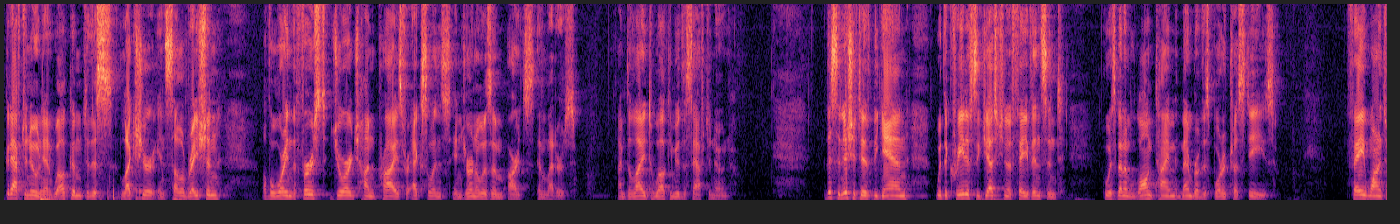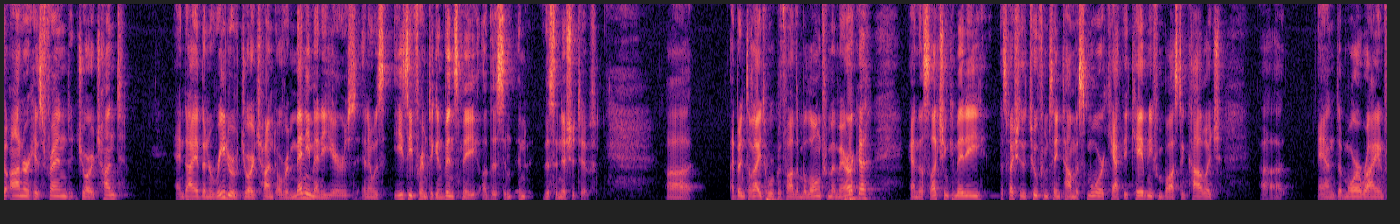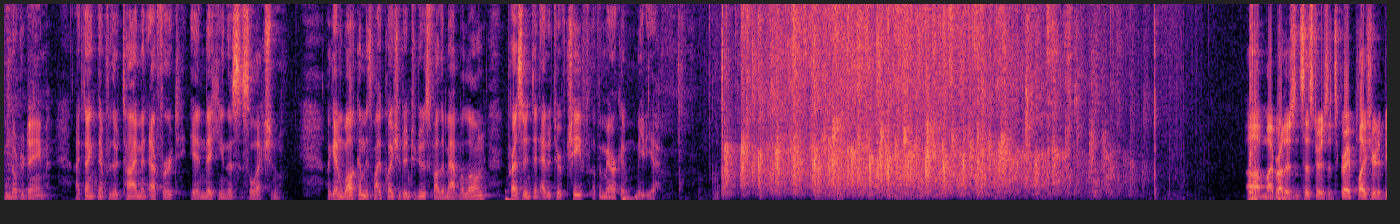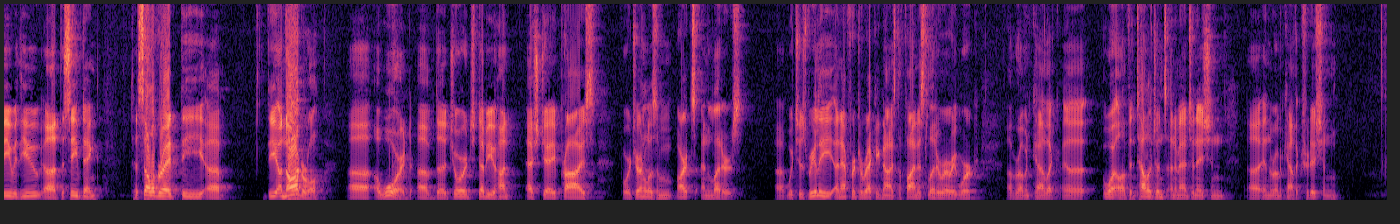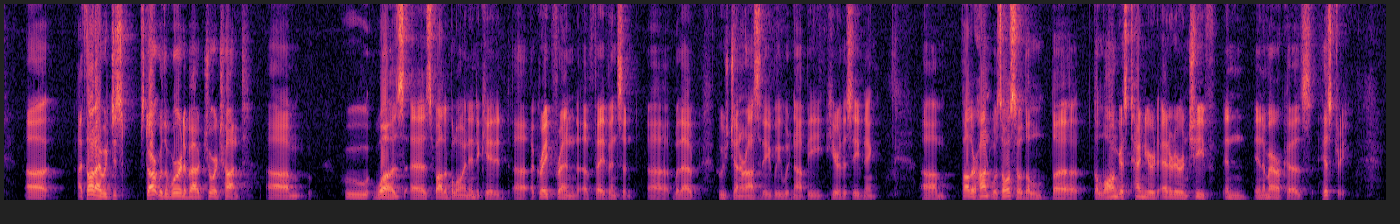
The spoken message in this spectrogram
Good afternoon and welcome to this lecture in celebration of awarding the first George Hunt Prize for Excellence in Journalism, Arts, and Letters. I'm delighted to welcome you this afternoon. This initiative began with the creative suggestion of Fay Vincent, who has been a longtime member of this Board of Trustees. Fay wanted to honor his friend George Hunt, and I have been a reader of George Hunt over many, many years, and it was easy for him to convince me of this, in, this initiative. Uh, I've been delighted to work with Father Malone from America and the selection committee, especially the two from St. Thomas More, Kathy Kaveny from Boston College, uh, and uh, Maura Ryan from Notre Dame. I thank them for their time and effort in making this selection. Again, welcome. It's my pleasure to introduce Father Matt Malone, President and Editor-in-Chief of American Media. My brothers and sisters, it's a great pleasure to be with you uh, this evening to celebrate the, uh, the inaugural uh, award of the George W. Hunt S.J. Prize for Journalism, Arts, and Letters, uh, which is really an effort to recognize the finest literary work of Roman Catholic, uh, well, of intelligence and imagination in the Roman Catholic tradition. I thought I would just start with a word about George Hunt. Um, who was, as Father Beloin indicated, uh, a great friend of Fay Vincent, uh, without whose generosity we would not be here this evening. Um, Father Hunt was also the, the, the longest tenured editor-in-chief in, in America's history.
